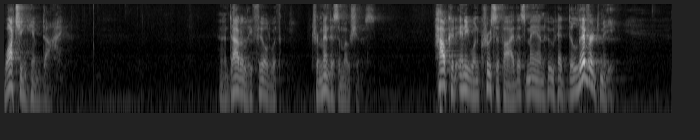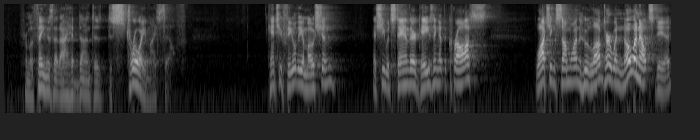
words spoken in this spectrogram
watching him die, and undoubtedly filled with tremendous emotions. How could anyone crucify this man who had delivered me from the things that I had done to destroy myself? Can't you feel the emotion as she would stand there gazing at the cross, watching someone who loved her when no one else did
